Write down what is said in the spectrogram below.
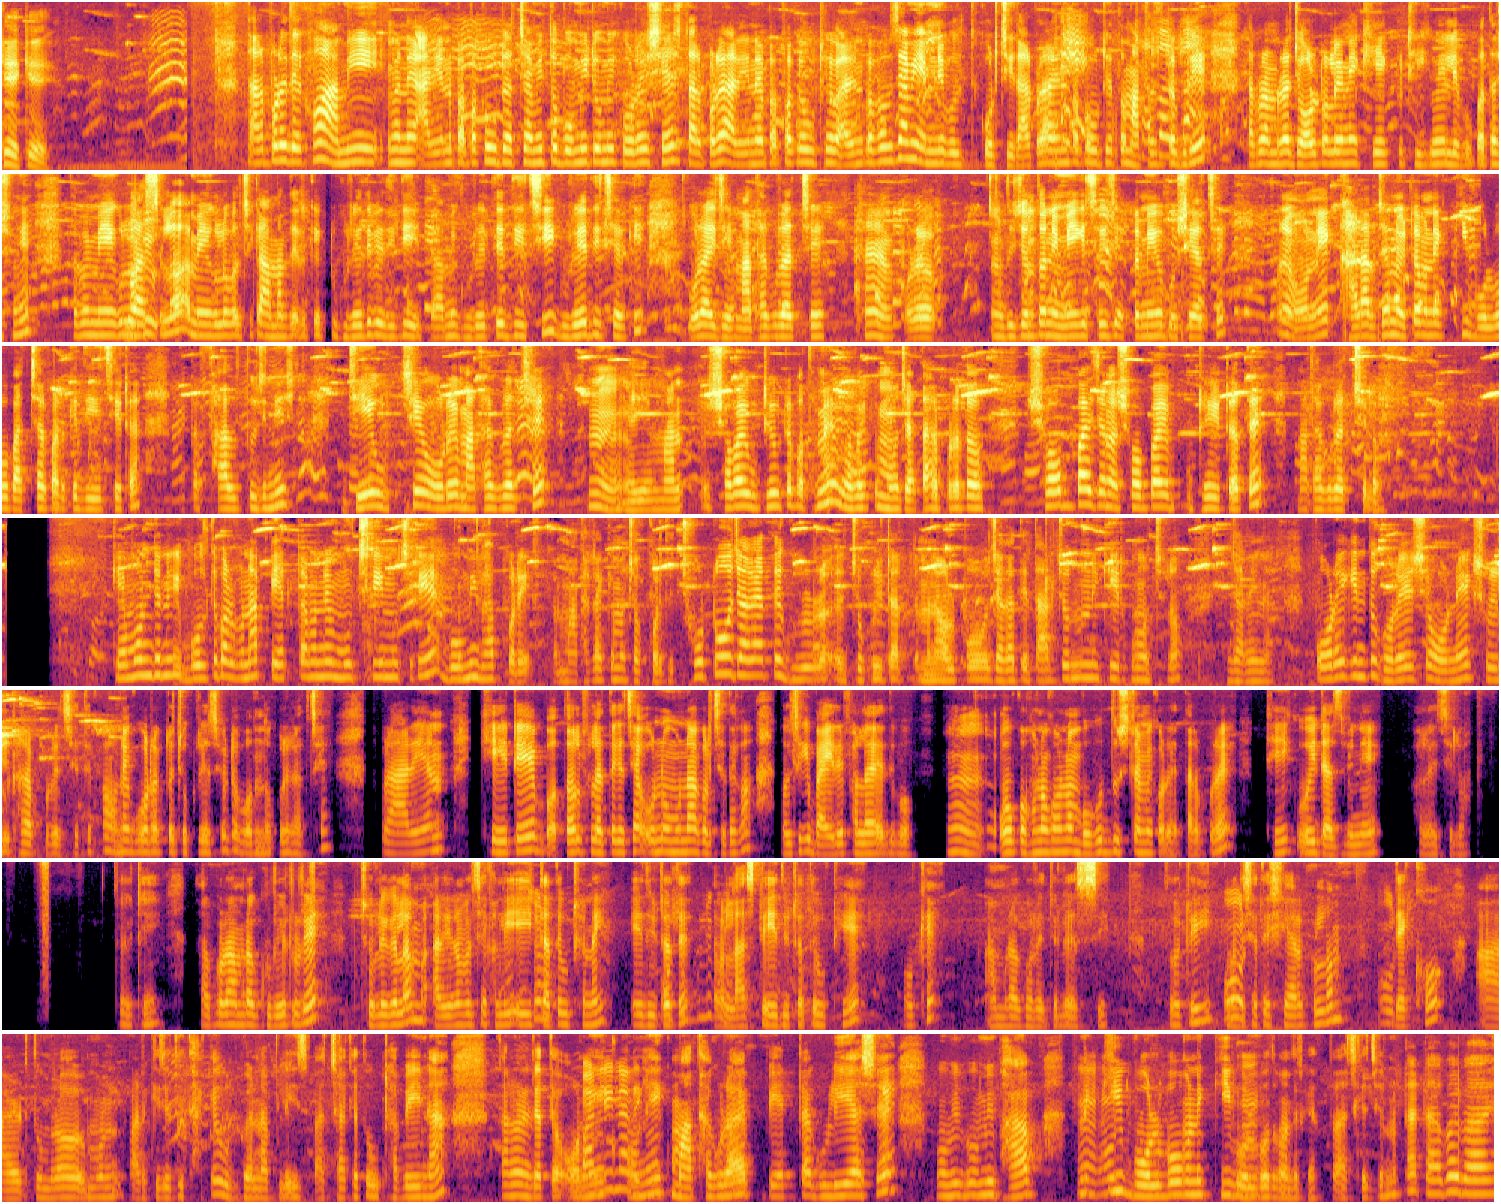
কে কে? তারপরে দেখো আমি মানে আরিয়ানের পাপাকে উঠাচ্ছি। আমি তো বমি টমি করে শেষ তারপরে আরিয়ানের পাপাকে উঠে আরিয়ান পাপা বলছে আমি এমনি বল করছি। তারপরে আরিয়ান পাপা উঠে তো মাথা মাথাটা ঘুরিয়ে তারপর আমরা জল টল এনে খেয়ে একটু ঠিক হয়ে লেবু পাতার সঙ্গে তারপর মেয়েগুলো আসছিল মেয়েগুলো বলছে কি আমাদেরকে একটু ঘুরিয়ে দেবে দিদি? তা আমি ঘুরেতে দিচ্ছি ঘুরিয়ে দিচ্ছি আর কি। ওরাই যে মাথা ঘুরাচ্ছে হ্যাঁ পরে দুজন তো নেমে গেছে যে একটা মেয়েও বসে আছে। মানে অনেক খারাপ জানো এটা মানে কি বলব বাচ্চার পার্কে দিয়েছে এটা। একটা ফালতু জিনিস যে উঠছে, ওরে মাথা ঘুরাচ্ছে। হুম মান, সবাই উঠে উঠে প্রথমে সবাইকে মজা, তারপরে তো সবাই যেন সবাই উঠে এটাতে মাথা ঘুরাচ্ছিল। কেমন জানি বলতে পারব না, পেটটা মানে মুচড়িয়ে মুচড়িয়ে বমি ভাব করে মাথাটা কেমন চক্কর দেয়। ছোটো জায়গাতে ঘুর, চকরিটা মানে অল্প জায়গাতে, তার জন্য নাকি এরকম হচ্ছিল, জানি না। পরে কিন্তু ঘরে এসে অনেক শরীর খারাপ করেছে। দেখো অনেক বড় একটা চকরি আছে ওটা বন্ধ করে রাখছে। তারপর আরিয়ান খেটে বোতল ফেলাতে গেছে ও নমুনা করছে দেখো। বলছে কি বাইরে ফেলাই দেবো। হুম ও কখনো কখনো বহুত দুষ্টামি করে। তারপরে ঠিক ওই ডাস্টবিনে ফেলেছিল তো এটাই তারপরে আমরা ঘুরে টুরে চলে গেলাম। আরিয়ানা বলছে খালি এইটাতে উঠে নাই এই দুইটাতে। তারপর লাস্টে এই দুইটাতে উঠিয়ে ওকে আমরা ঘরে চলে এসেছি। তো ওটাই ওর সাথে শেয়ার করলাম। দেখো আর তোমরা এমন পার্কে যদি থাকে উঠবে না প্লিজ বাচ্চাকে তো উঠাবেই না। কারণ এটাতে অনেক অনেক মাথা ঘুরায় পেটটা গুলিয়ে আসে বমি বমি ভাব। মানে কি বলব মানে কি বলব তোমাদেরকে। তো আজকের জন্য টাটা বাই বাই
